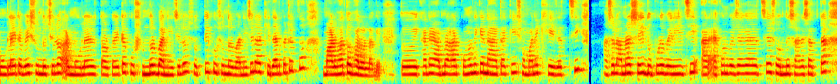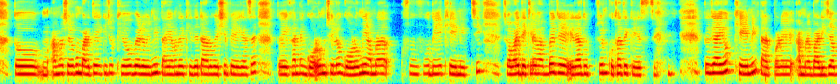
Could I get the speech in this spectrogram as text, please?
মোগলাইটা বেশ সুন্দর ছিল আর মোগলাইয়ের তরকারিটা খুব সুন্দর বানিয়েছিল। সত্যিই খুব সুন্দর বানিয়েছিল। আর খিদার পেটে তো মার ভাতও ভালো লাগে। তো এখানে আমরা আর কোনো দিকে না তাকিয়ে সমানে খেয়ে যাচ্ছি। আসলে আমরা সেই দুপুরে বেরিয়েছি আর এখন বেজে গেছে সন্ধ্যে সাড়ে সাতটা। তো আমরা সেরকম বাড়ি থেকে কিছু খেয়েও বেরোইনি, তাই আমাদের খিদেটা আরও বেশি পেয়ে গেছে। তো এখানে গরম ছিল, গরমই আমরা ফু ফু দিয়ে খেয়ে নিচ্ছি। সবাই দেখলে ভাববে যে এরা দুজন কোথা থেকে এসছে। তো যাই হোক, খেয়ে নিই তারপরে আমরা বাড়ি যাব।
